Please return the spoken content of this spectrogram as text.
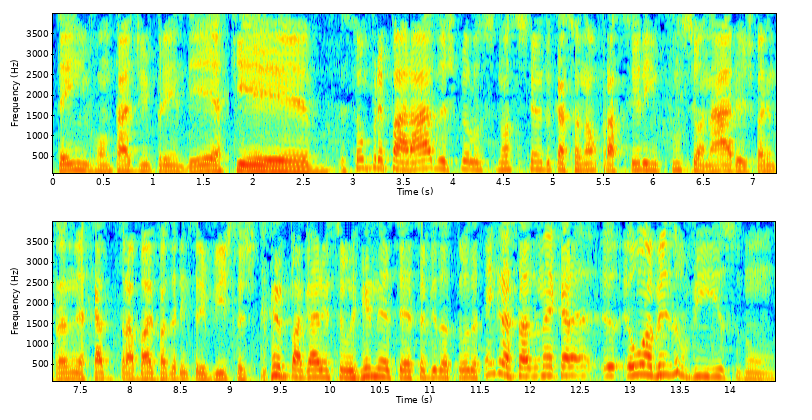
têm vontade de empreender, que são preparados pelo nosso sistema educacional para serem funcionários, para entrar no mercado de trabalho, fazer entrevistas, pagarem seu INSS a vida toda. É engraçado, né, cara? Eu, eu uma vez eu vi isso, num-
